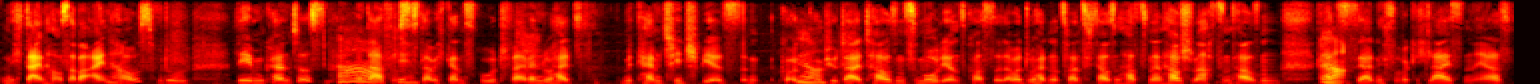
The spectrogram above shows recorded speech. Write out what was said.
nicht dein Haus, aber ein ja. Haus, wo du leben könntest. Ah, und dafür okay. ist es, glaube ich, ganz gut, weil wenn du halt mit keinem Cheat spielst und ein ja. Computer halt 1000 Simoleons kostet, aber du halt nur 20.000 hast und dein Haus schon 18.000, kannst ja. es dir halt nicht so wirklich leisten erst.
